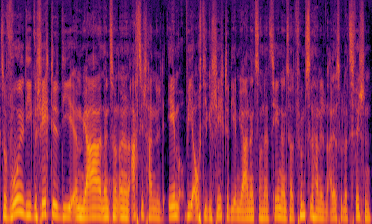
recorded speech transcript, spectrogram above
sowohl die Geschichte, die im Jahr 1989 handelt, eben wie auch die Geschichte, die im Jahr 1910, 1915 handelt und alles so dazwischen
